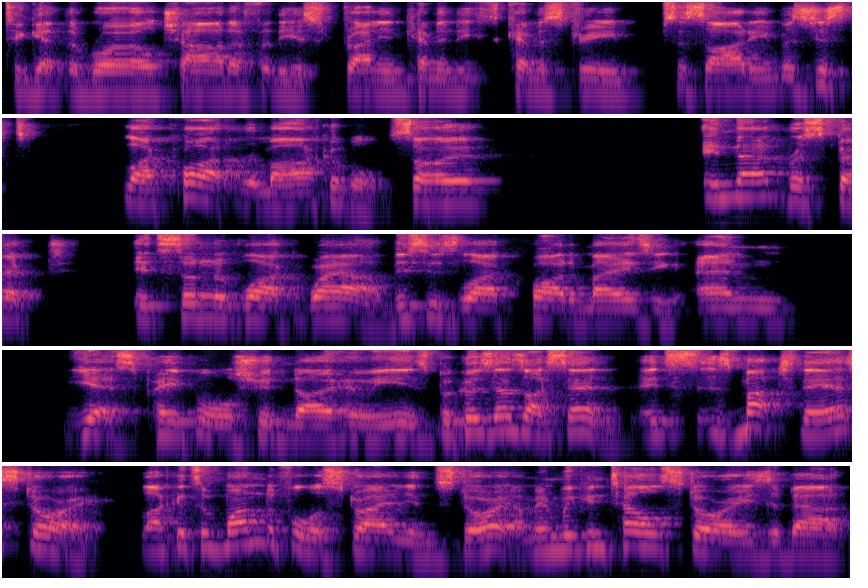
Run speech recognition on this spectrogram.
to get the Royal Charter for the Australian Chemistry Society was just like quite remarkable. So, in that respect, it's sort of like, wow, this is like quite amazing. And yes, people should know who he is because, as I said, it's as much their story. Like, it's a wonderful Australian story. I mean, we can tell stories about,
